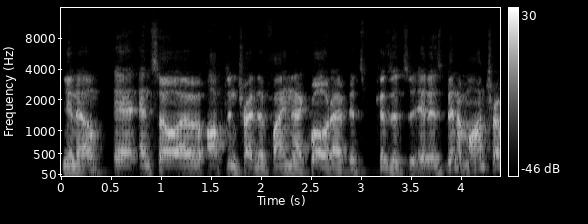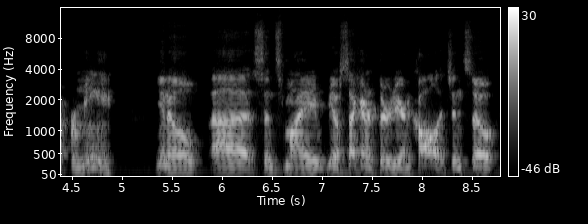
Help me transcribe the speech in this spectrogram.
you know, and, and so I often tried to find that quote. I, it's because it's it has been a mantra for me, you know, uh, since my you know second or third year in college, and so.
